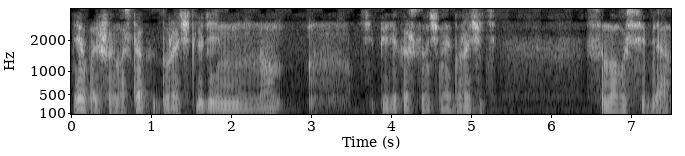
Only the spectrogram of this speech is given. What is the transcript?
Я большой мастак дурачить людей, но теперь я, кажется, начинаю дурачить самого себя.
